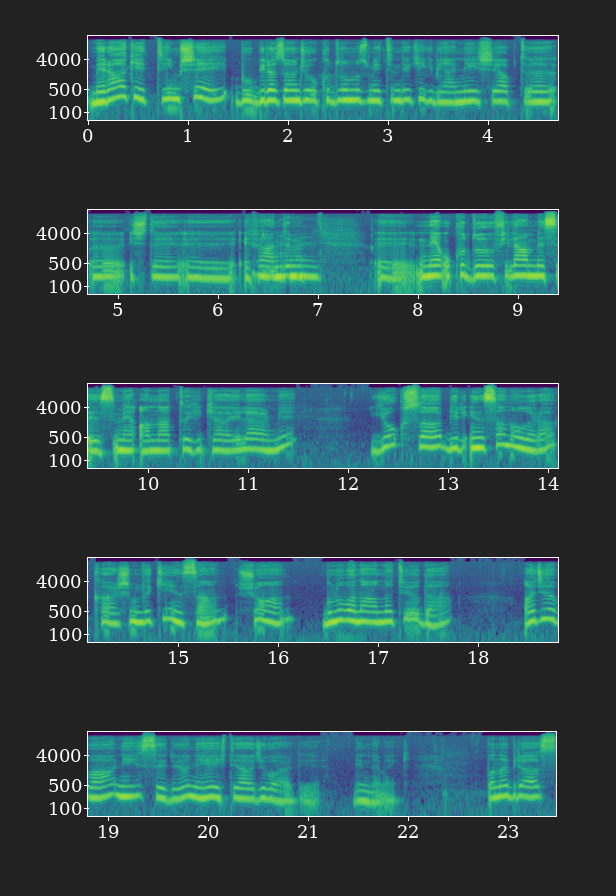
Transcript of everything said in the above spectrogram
Merak ettiğim şey bu biraz önce okuduğumuz metindeki gibi yani ne iş yaptığı e, işte e, efendim evet e, ne okuduğu filan meselesi mi anlattığı hikayeler mi yoksa bir insan olarak karşımdaki insan şu an bunu bana anlatıyor da acaba ne hissediyor neye ihtiyacı var diye dinlemek. Bana biraz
